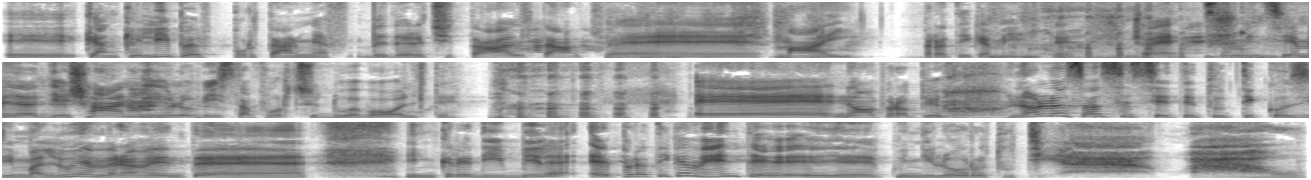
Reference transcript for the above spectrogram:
eh, che anche lì per portarmi a vedere Città Alta, cioè mai praticamente, cioè siamo insieme da dieci anni, io l'ho vista forse due volte. Eh, no, proprio non lo so se siete tutti così, ma lui è veramente incredibile. E praticamente, eh, quindi loro tutti. "Eh, Wow,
